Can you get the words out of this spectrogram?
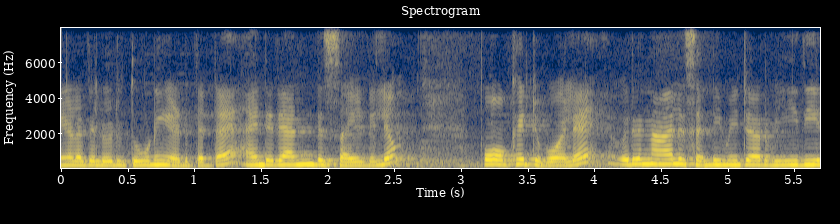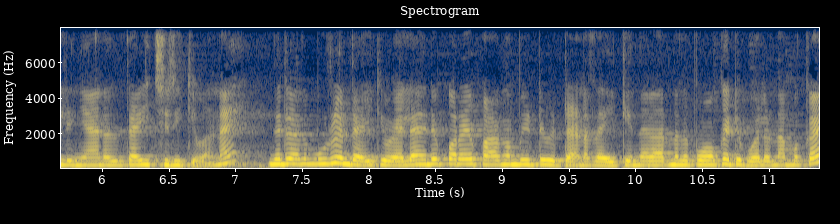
നീളത്തിൽ ഒരു തുണി എടുത്തിട്ട് അതിന്റെ രണ്ട് സൈഡിലും പോക്കറ്റ് പോലെ ഒരു നാല് സെന്റിമീറ്റർ വീതിയിൽ ഞാനത് തയ്ച്ചിരിക്കുവാണേ. എന്നിട്ട് അത് മുഴുവൻ തയ്ക്കുകയല്ല അതിന്റെ കുറേ ഭാഗം വിട്ട് വിട്ടാണ് തയ്ക്കുന്നത്. കാരണം അത് പോക്കറ്റ് പോലെ നമുക്ക്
